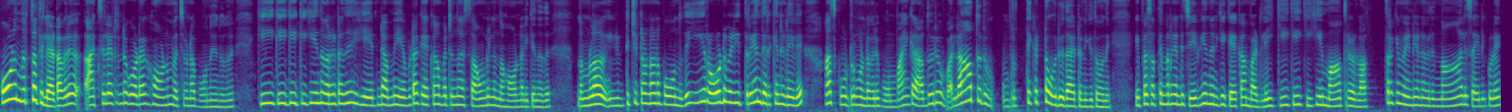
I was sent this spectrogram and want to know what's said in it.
ഹോൺ നിർത്തത്തില്ല കേട്ടോ. അവർ ആക്സിലേറ്ററിന്റെ കൂടെ ഹോണും വെച്ചുകൊണ്ടാണ് പോകുന്നതെന്ന് തോന്നുന്നു. കീ കീ കീ കീ കീ എന്ന് പറഞ്ഞിട്ട് അത് എന്റെ അമ്മ എവിടെ കേൾക്കാൻ പറ്റുന്ന സൗണ്ടിലെന്നാണ് ഹോൺ അടിക്കുന്നത്. നമ്മൾ ഇടിച്ചിട്ടുകൊണ്ടാണ് പോകുന്നത്. ഈ റോഡ് വഴി ഇത്രയും തിരക്കിനിടയിൽ ആ സ്കൂട്ടർ കൊണ്ട് അവർ പോകും. ഭയങ്കര അതൊരു വല്ലാത്തൊരു വൃത്തികെട്ട ഒരു ഇതായിട്ട് എനിക്ക് തോന്നി. ഇപ്പോൾ സത്യം പറഞ്ഞാൽ എന്റെ ചെവിയൊന്നും എനിക്ക് കേൾക്കാൻ പാടില്ല. ഈ കീ കീ കീ കീ മാത്രമേ ഉള്ളൂ. അത്രയ്ക്കും വേണ്ടിയാണ് അവർ നാല് സൈഡിൽ കൂടെ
